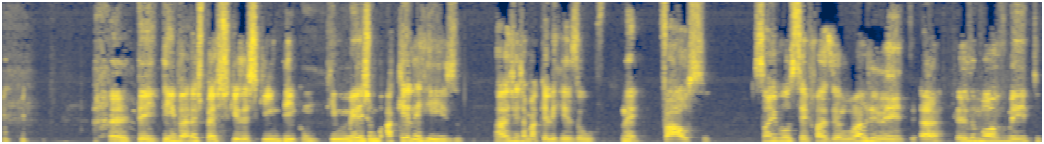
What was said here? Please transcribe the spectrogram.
é, tem, tem várias pesquisas que indicam que mesmo aquele riso, a gente chama aquele riso né, falso, só em você fazer um movimento, é, fez uhum. um movimento,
